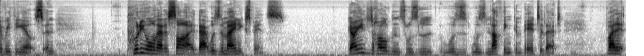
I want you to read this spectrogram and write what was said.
everything else. And putting all that aside, that was the main expense. Going into Holden's was was was nothing compared to that but it,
